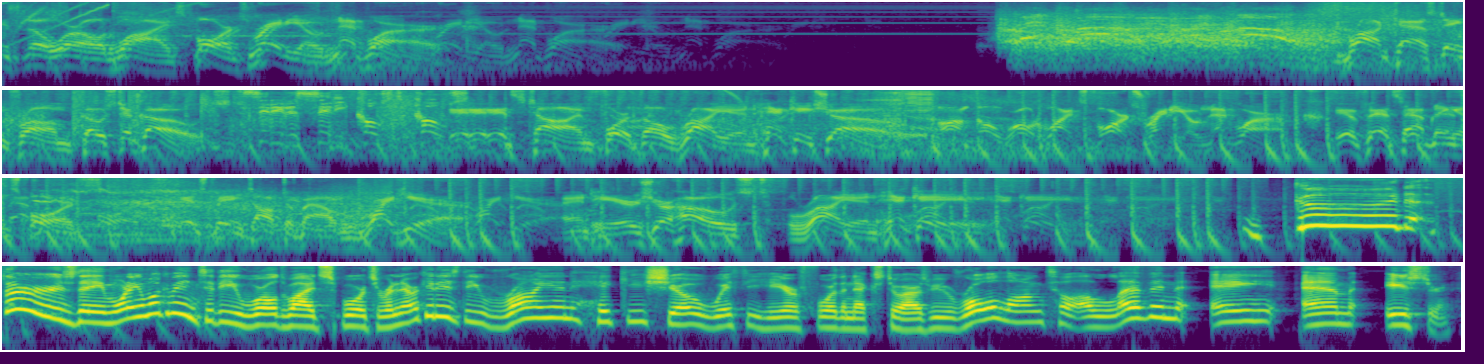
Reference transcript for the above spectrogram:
It's the Worldwide Sports Radio Network. Broadcasting from coast to coast. City to city, coast to coast. It's time for the Ryan Hickey Show on the Worldwide Sports Radio Network. If it's happening in sports, it's being talked about right here. And here's your host, Ryan Hickey. Good Thursday morning and welcome into the Worldwide Sports Radio Network. It is the Ryan Hickey Show with you here for the next two hours. We roll along till 11 a.m. Eastern.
